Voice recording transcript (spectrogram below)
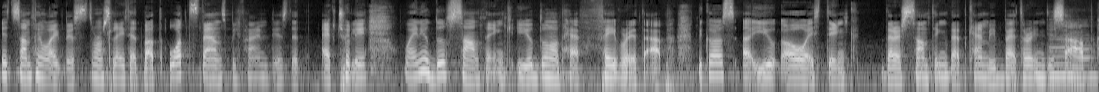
it's something like this translated. But what stands behind this that actually when you do something you do not have favorite app because uh, you always think there is something that can be better in this mm. app.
